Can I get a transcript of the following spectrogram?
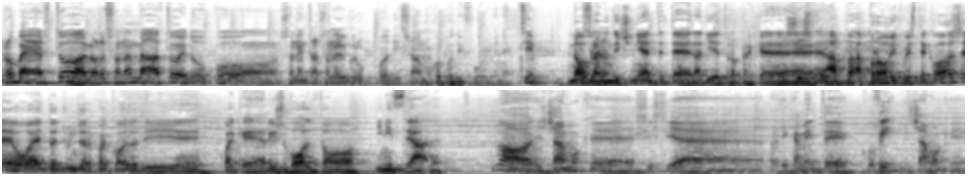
Roberto, allora sono andato e dopo sono entrato nel gruppo, Un diciamo. colpo di fulmine. Sì. Nobla, non dici niente te là dietro perché app- approvi queste cose o è da aggiungere qualcosa di qualche risvolto iniziale? No, diciamo che sì, sì, è praticamente così, diciamo che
